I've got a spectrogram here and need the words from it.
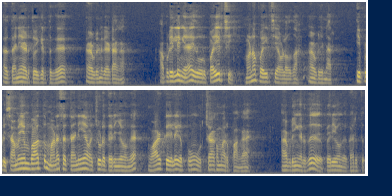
அது தனியாக எடுத்து வைக்கிறதுக்கு அப்படின்னு கேட்டாங்க. அப்படி இல்லைங்க இது ஒரு பயிற்சி மனப்பயிற்சி அவ்வளவுதான் அப்படின்னார். இப்படி சமயம் பார்த்து மனசை தனியாக வச்சுவிட தெரிஞ்சவங்க வாழ்க்கையில் எப்பவும் உற்சாகமாக இருப்பாங்க அப்படிங்கிறது பெரியவங்க கருத்து.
